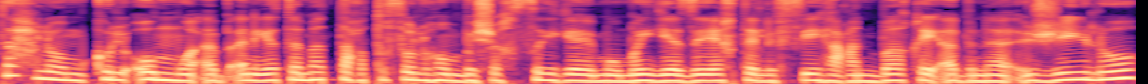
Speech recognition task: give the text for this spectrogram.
تحلم كل أم وأب أن يتمتع طفلهم بشخصية مميزة يختلف فيها عن باقي أبناء جيله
